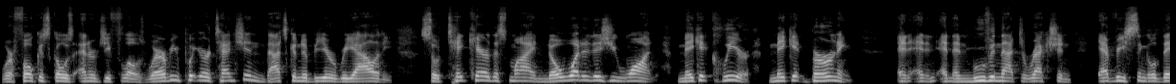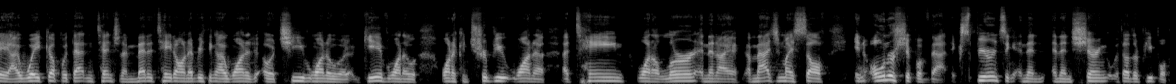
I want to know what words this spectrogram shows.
Where focus goes, energy flows. Wherever you put your attention, that's going to be your reality. So take care of this mind. Know what it is you want. Make it clear. Make it burning and, and and then move in that direction every single day. I wake up with that intention. I meditate on everything I want to achieve, want to give, want to want to contribute, want to attain, want to learn, and then I imagine myself in ownership of that, experiencing, and then and then sharing it with other people.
